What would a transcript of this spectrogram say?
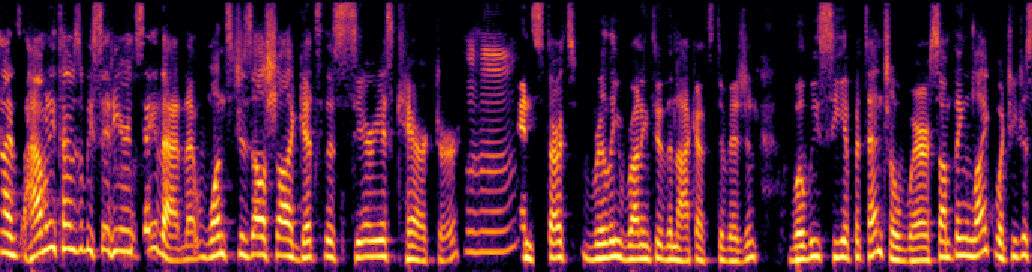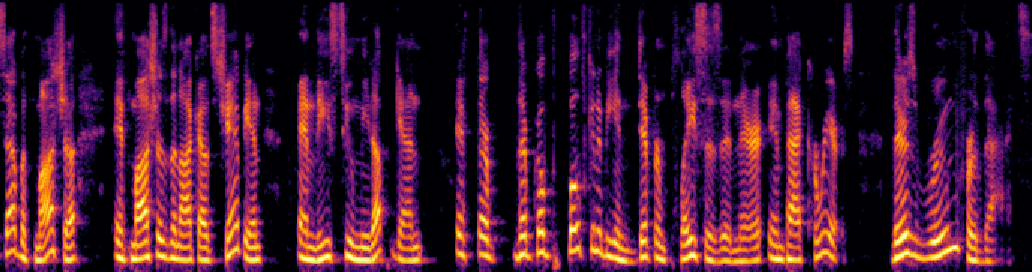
times how many times do we sit here and say that that once Giselle Shaw gets this serious character Mhm. and starts really running through the knockouts division, will we see a potential where something like what you just said with Masha, if Masha's the knockouts champion and these two meet up again, if they're they're both going to be in different places in their impact careers, there's room for that.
